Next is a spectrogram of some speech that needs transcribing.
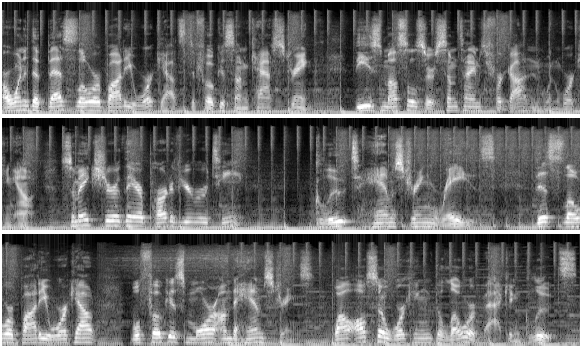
are one of the best lower body workouts to focus on calf strength. These muscles are sometimes forgotten when working out, so make sure they are part of your routine. Glute hamstring raise. This lower body workout will focus more on the hamstrings while also working the lower back and glutes.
